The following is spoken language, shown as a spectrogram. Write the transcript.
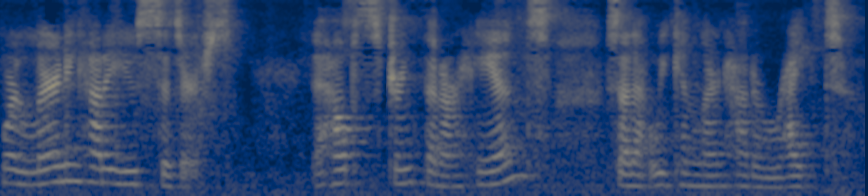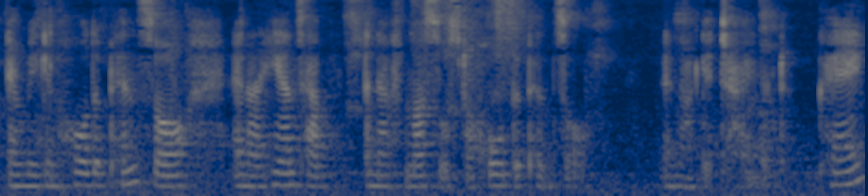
We're learning how to use scissors. It helps strengthen our hands so that we can learn how to write and we can hold a pencil and our hands have enough muscles to hold the pencil and not get tired, okay?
